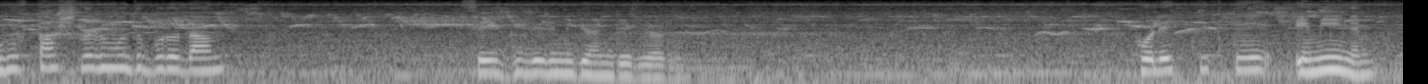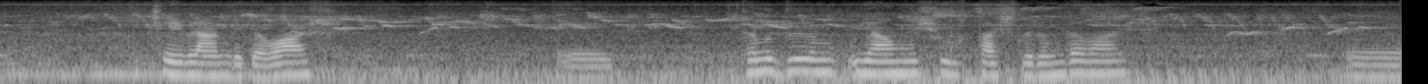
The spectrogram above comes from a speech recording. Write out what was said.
Ruhtaşlarıma da buradan sevgilerimi gönderiyorum. Kolektifte eminim ki çevremde de var. Ee, tanıdığım uyanmış ruhtaşlarım da var. Ee,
